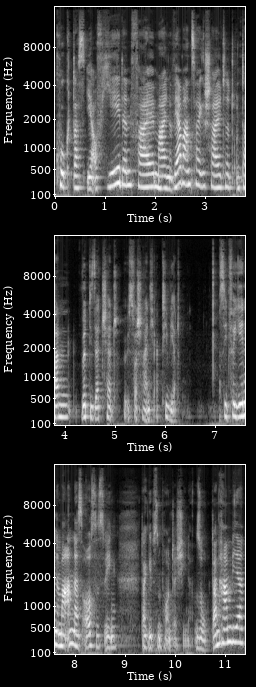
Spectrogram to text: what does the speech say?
guckt, dass ihr auf jeden Fall mal eine Werbeanzeige schaltet und dann wird dieser Chat höchstwahrscheinlich aktiviert. Sieht für jeden immer anders aus, deswegen da gibt es ein paar Unterschiede. So, dann haben wir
